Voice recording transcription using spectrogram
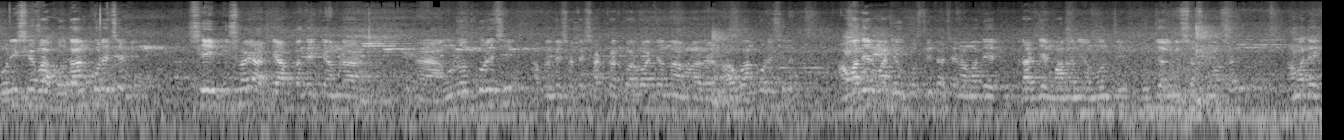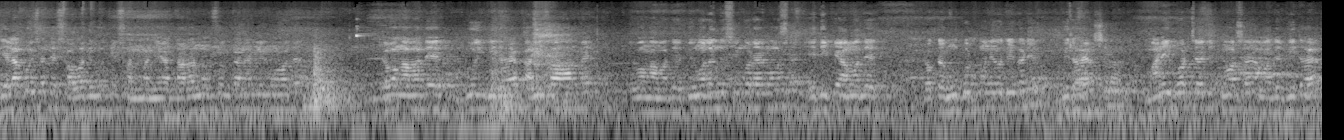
পরিষেবা প্রদান করেছেন। সেই বিষয়ে আজকে আপনাদেরকে আমরা অনুরোধ করেছি। আপনাদের সাথে সাক্ষাৎ করবার জন্য আমরা আহ্বান করেছিলাম। আমাদের মাঝে উপস্থিত আছেন আমাদের রাজ্যের মাননীয় মন্ত্রী উজ্জ্বল বিশ্বাস মহাশয়। আমাদের জেলা পরিষদের সভাধিপতি সম্মানীয় তারানুর সুলতান আলী মহোদয় এবং আমাদের দুই বিধায়ক আলিফা আহমেদ এবং আমাদের বিমলেন্দু সিংহ রায় মহাশয়, এদিকে আমাদের ডক্টর মুকুটমণি অধিকারী, বিধায়ক মানিক ভট্টাচার্য মহাশয়, আমাদের বিধায়ক,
